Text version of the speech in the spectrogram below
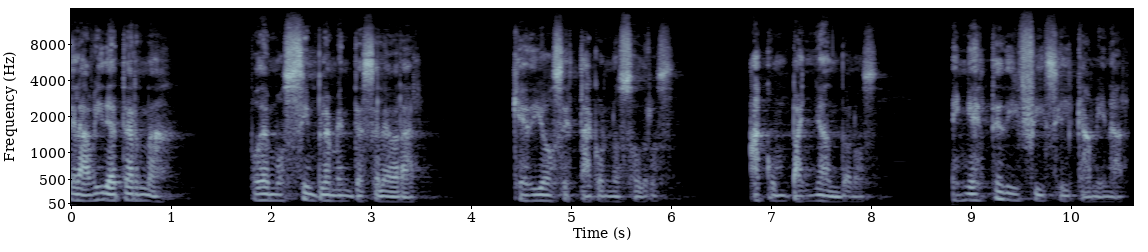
de la vida eterna, podemos simplemente celebrar que Dios está con nosotros, acompañándonos en este difícil caminar,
